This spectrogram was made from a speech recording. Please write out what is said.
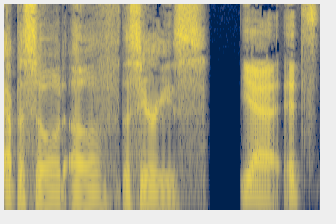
episode of the series? Yeah, it's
